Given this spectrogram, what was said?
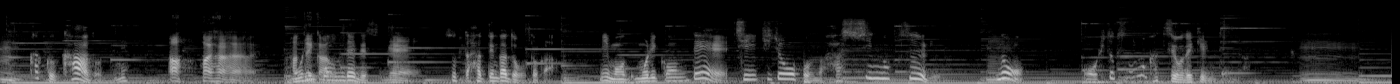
うん。各カードにね、あ、はいはいはいはい。発盛り。込んでですね、そういった発展カードとかにも盛り込んで、地域情報の発信のツールの、お一つにも活用できるみたいな。うん。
